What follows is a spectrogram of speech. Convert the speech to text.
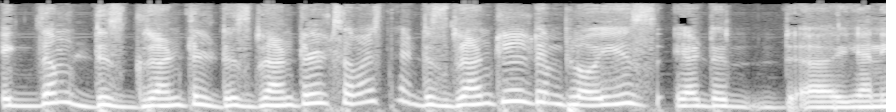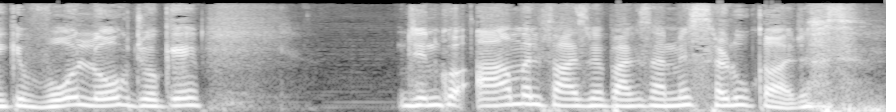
एकदम डिसग्रंटल डिसग्रंटल्ड समझते हैं? डिसग्रंटल्ड एम्प्लॉज या यानी कि वो लोग जो कि जिनको आम अल्फाज में पाकिस्तान में सड़ू कहा जाता है,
